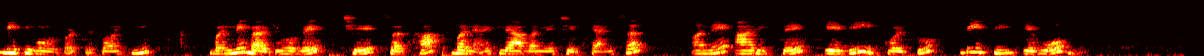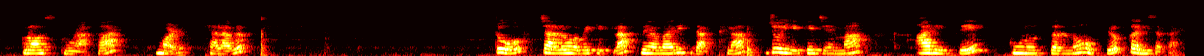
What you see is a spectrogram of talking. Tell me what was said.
બી થી ગુણવું પડશે. તો અહીં બંને બાજુ હવે છેદ સરખા બન્યા. એટલે આ બંને છેદ કેન્સલ અને આ રીતે a d equal to b c એવો ક્રોસ ગુણાકાર મળે ખ્યાલ આવ્યો? તો ચાલો હવે કેટલાક વ્યવહારિક દાખલા જોઈએ કે જેમાં આ રીતે ગુણોત્તરનો ઉપયોગ કરી શકાય.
